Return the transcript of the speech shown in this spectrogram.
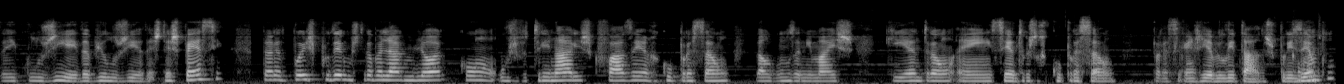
da ecologia e da biologia desta espécie, para depois podermos trabalhar melhor com os veterinários que fazem a recuperação de alguns animais que entram em centros de recuperação para serem reabilitados, por claro. exemplo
